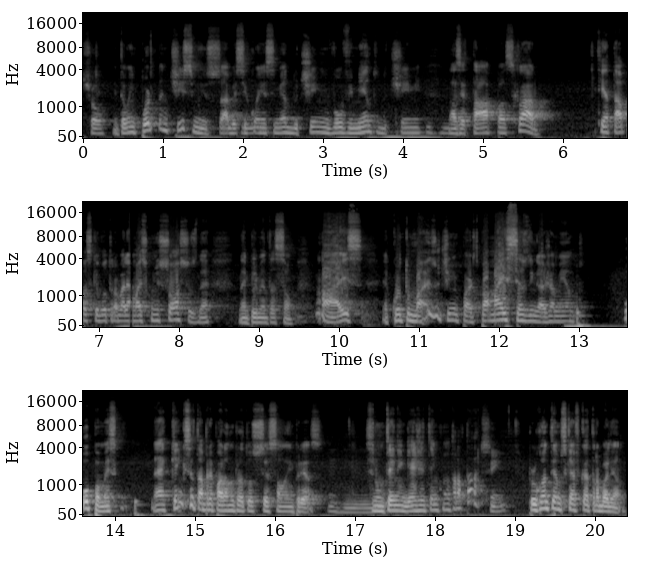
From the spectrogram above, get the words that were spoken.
Show. Então é importantíssimo isso, sabe? Esse uhum. conhecimento do time, envolvimento do time uhum. nas etapas. Claro, tem etapas que eu vou trabalhar mais com os sócios, né? Na implementação. Mas, é, quanto mais o time participar, mais senso de engajamento Opa, mas né, quem que você está preparando para a tua sucessão na empresa? Uhum. Se não tem ninguém, a gente tem que contratar. Sim. Por quanto tempo você quer ficar trabalhando?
